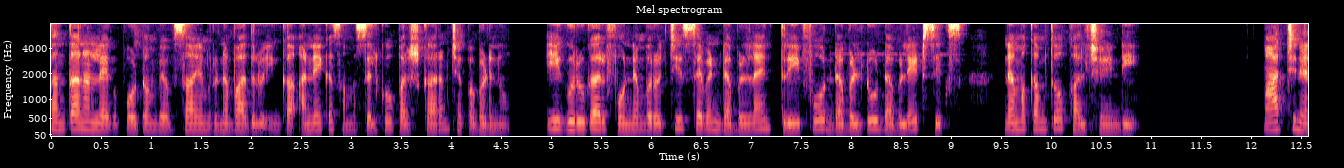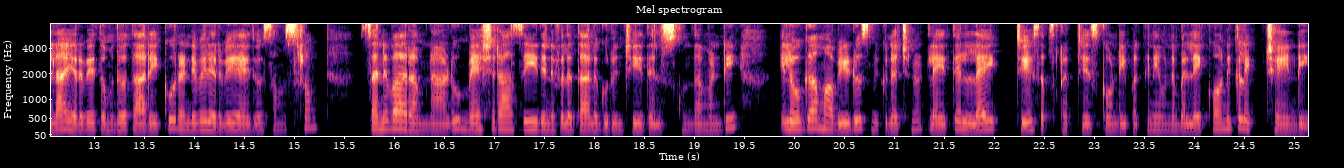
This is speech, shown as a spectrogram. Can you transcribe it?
సంతానం లేకపోవటం వ్యవసాయం రుణబాధలు ఇంకా అనేక సమస్యలకు పరిష్కారం చెప్పబడును. ఈ గురుగారి ఫోన్ నెంబర్ వచ్చి seven double nine three four double two double eight six. నమ్మకంతో కాల్ చేయండి. మార్చి నెల ఇరవై తొమ్మిదో తారీఖు రెండు వేల ఇరవై ఐదో సంవత్సరం శనివారం నాడు మేషరాశి దిన ఫలితాల గురించి తెలుసుకుందామండి. ఈలోగా మా వీడియోస్ మీకు నచ్చినట్లయితే లైక్ చేసి సబ్స్క్రైబ్ చేసుకోండి. పక్కనే ఉన్న బెల్ ఐకాన్ని క్లిక్ చేయండి.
